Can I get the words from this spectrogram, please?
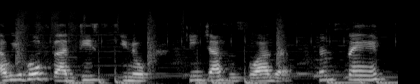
And we hope that this, you know, gingers the swagger. You know I'm saying?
